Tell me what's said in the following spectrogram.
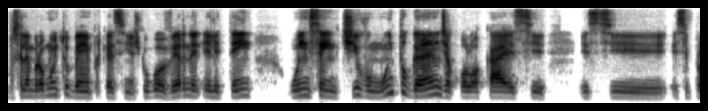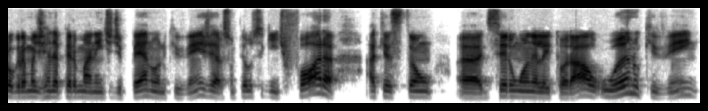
você lembrou muito bem, porque assim, acho que o governo ele tem um incentivo muito grande a colocar esse, esse, esse programa de renda permanente de pé no ano que vem, Gerson, pelo seguinte: fora a questão uh, de ser um ano eleitoral, o ano que vem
